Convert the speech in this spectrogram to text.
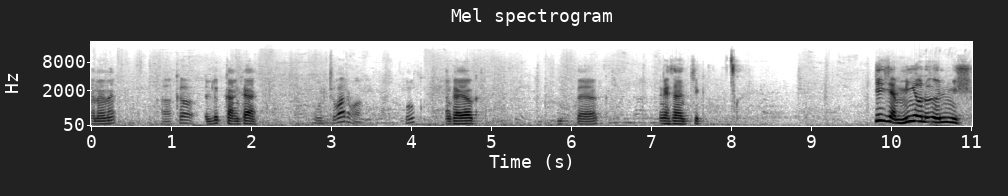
Ananı. Kanka Öldük kanka. ulti var mı? Hook. Kanka yok. Da yok. Kanka sen çık. Cık. Diyeceğim minyon ölmüş.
